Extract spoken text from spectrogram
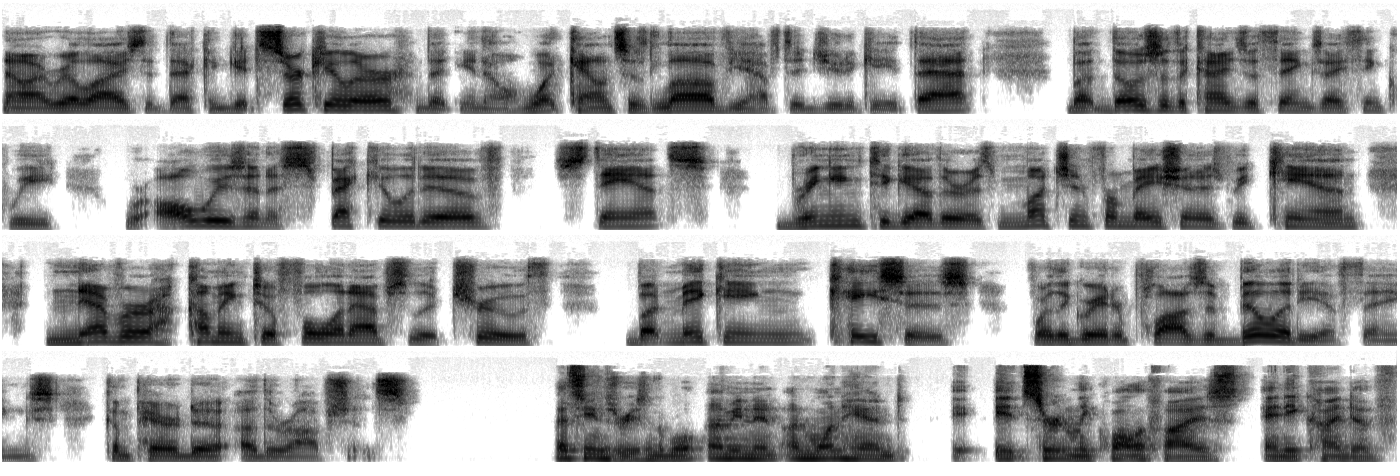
Now I realize that that can get circular, that you know what counts as love, you have to adjudicate that. But those are the kinds of things I think we we're always in a speculative stance, bringing together as much information as we can, never coming to full and absolute truth, but making cases for the greater plausibility of things compared to other options. That seems reasonable. I mean, on one hand, it, certainly qualifies any kind of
